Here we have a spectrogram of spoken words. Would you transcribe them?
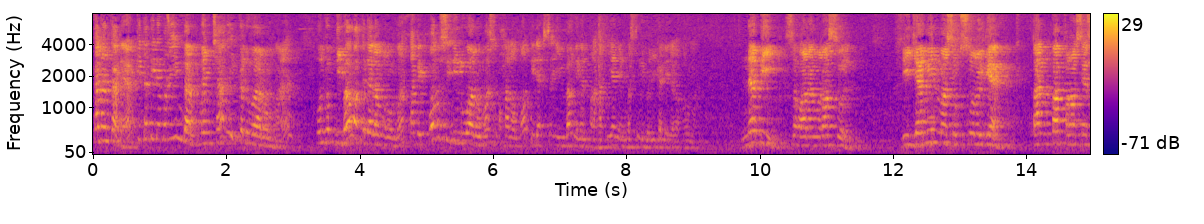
Kadang-kadang kita tidak berimbang mencari keluar rumah untuk dibawa ke dalam rumah, tapi porsi di luar rumah subhanallah tidak seimbang dengan perhatian yang mesti diberikan di dalam rumah. Nabi, seorang rasul, dijamin masuk surga tanpa proses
